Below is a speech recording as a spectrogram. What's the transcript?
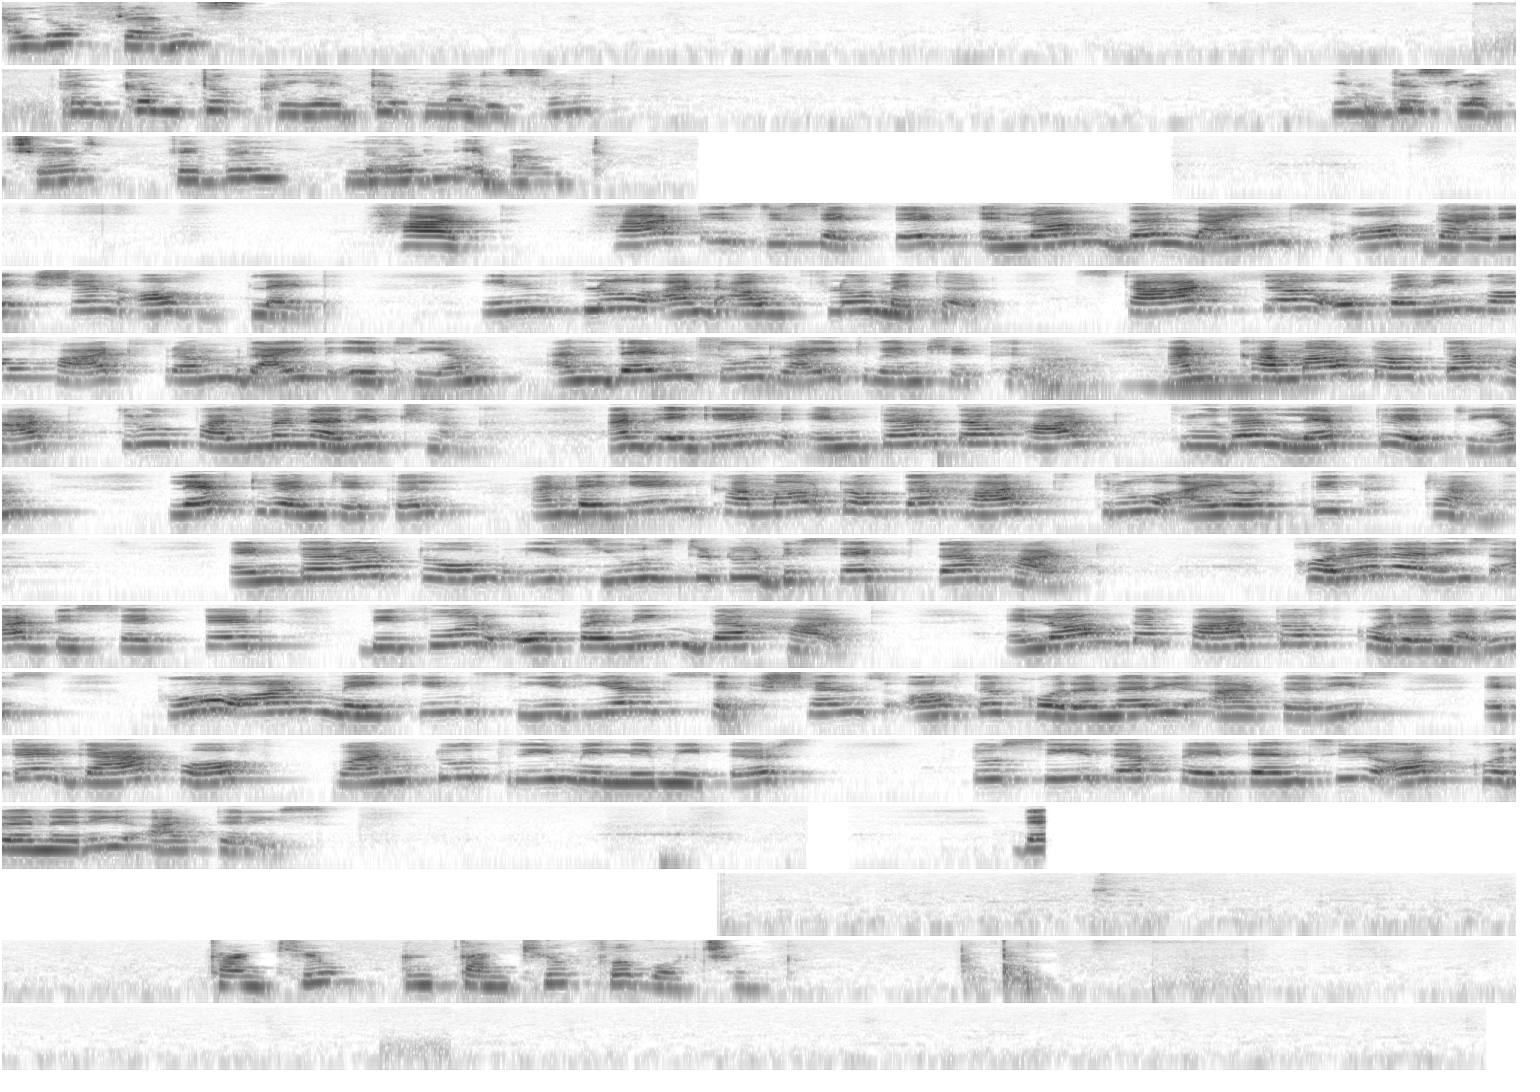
Hello friends. Welcome to Creative Medicine. In this lecture, we will learn about Heart. Heart is dissected along the lines of direction of blood. Inflow and outflow method. Start opening of heart from right atrium and then to right ventricle and hmm. come out of the heart through pulmonary trunk and again enter the heart through the left atrium, left ventricle and again come out of the heart through aortic trunk. Enterotome is used to dissect the heart. Coronaries are dissected before opening the heart. Along the path of coronaries, go on making serial sections of the coronary arteries at a gap of 1 to 3 millimeters to see the patency of coronary arteries. thank you and thank you for watching.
